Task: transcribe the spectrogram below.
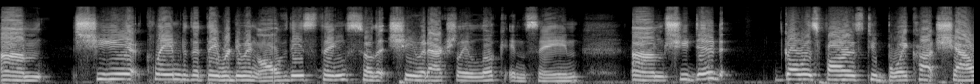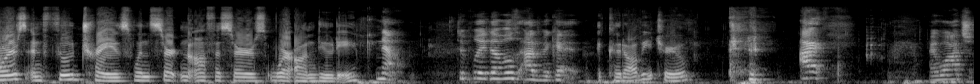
um, she claimed that they were doing all of these things so that she would actually look insane. Um, she did go as far as to boycott showers and food trays when certain officers were on duty. Now, to play devil's advocate, It could all be true. I I watch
